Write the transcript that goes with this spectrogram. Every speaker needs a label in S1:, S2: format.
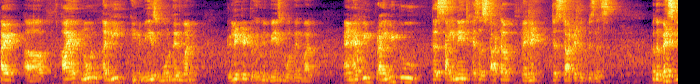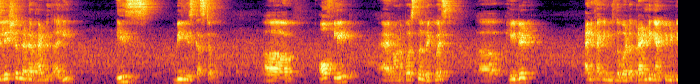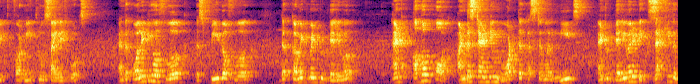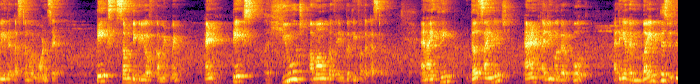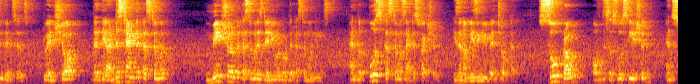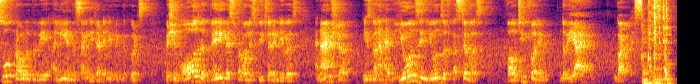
S1: Hi, uh, I have known Ali in ways more than one, related to him in ways more than one, and have been privy to the signage as a startup when it just started with business. But the best relation that I've had with Ali is being his customer. Uh, off late and on a personal request, uh, he did, and if I can use the word, a branding activity for me through signage boards. And the quality of work, the speed of work, the commitment to deliver, and above all, understanding what the customer needs and to deliver it exactly the way the customer wants it takes some degree of commitment and takes a huge amount of empathy for the customer. And I think the signage and Ali Magar both, I think have imbibed this within themselves to ensure that they understand the customer, make sure the customer is delivered what the customer needs, and the post customer satisfaction is an amazingly well job done. So proud of this association and so proud of the way Ali and the signage are delivering the goods. Wish him all the very best for all his future endeavors and I am sure he's gonna have yawns and yawns of customers vouching for him the way I am. God bless.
